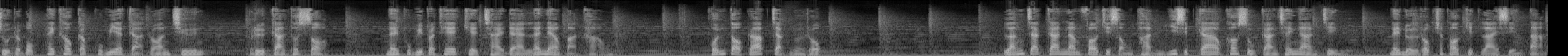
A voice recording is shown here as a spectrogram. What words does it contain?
จูนระบบให้เข้ากับภูมิอากาศร้อนชื้น หรือการทดสอบ ในภูมิประเทศเขตชายแดนและแนวป่าเขา ผลตอบรับจากหน่วยรบหลังจากการนำฟอร์จิ2029 เข้าสู่การใช้งานจริง ในหน่วยรบเฉพาะกิจหลายเสียงต่าง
